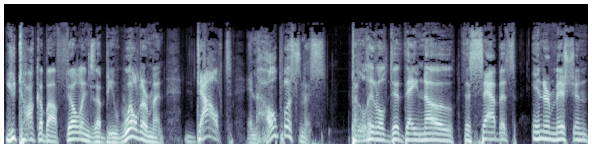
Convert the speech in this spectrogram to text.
You talk about feelings of bewilderment, doubt, and hopelessness. But little did they know the Sabbath's intermission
